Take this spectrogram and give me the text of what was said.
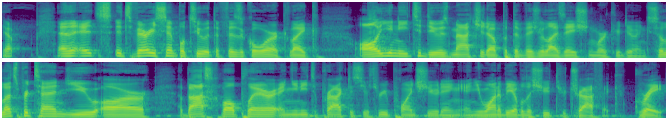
Yep, and it's it's very simple too with the physical work. Like all you need to do is match it up with the visualization work you're doing. So let's pretend you are a basketball player and you need to practice your three point shooting and you want to be able to shoot through traffic. Great.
